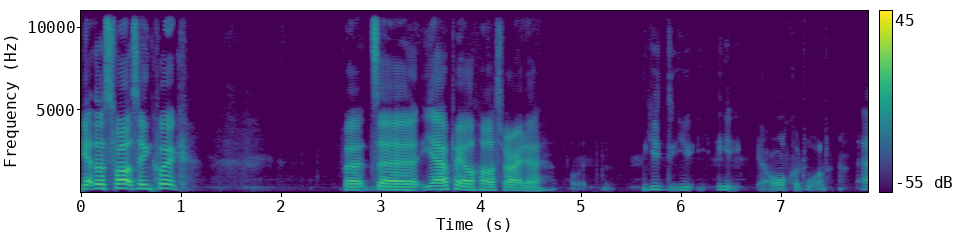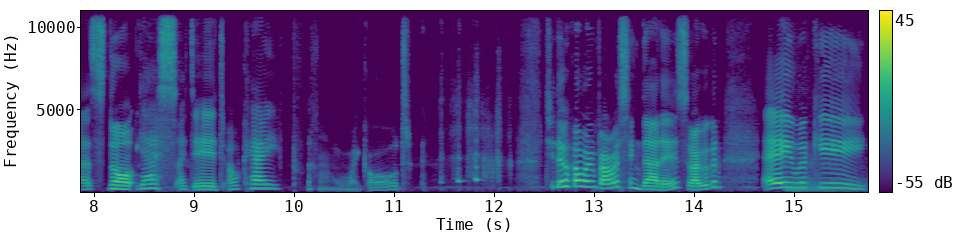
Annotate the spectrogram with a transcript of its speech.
Get those farts in quick. But, uh, yeah, Pale Horse Rider. You, you, you awkward one. Uh, not. Yes, I did. Okay. Oh my god. Do you know how embarrassing that is? Right, we're gonna. Hey, Wiki,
